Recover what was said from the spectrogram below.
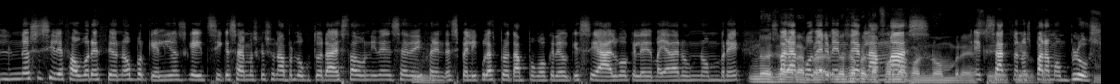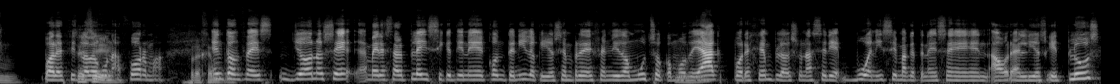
no sé si le favorece o no, porque Lionsgate sí que sabemos que es una productora estadounidense Mm. de diferentes películas, pero tampoco creo que sea algo que le vaya a dar un nombre No para gran poder no venderla plataforma más. con nombre, sí, Exacto, no es. Paramount Plus. Mm. Por decirlo Sí, de alguna forma. Por. Entonces, yo no sé, a ver, Star Play sí que tiene contenido que yo siempre he defendido mucho, como The Act, por ejemplo, es una serie buenísima que tenéis en, ahora en Lionsgate Plus.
